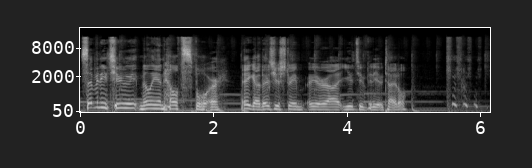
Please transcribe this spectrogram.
72 million health spore. There you go. There's your stream, your uh, YouTube video title.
